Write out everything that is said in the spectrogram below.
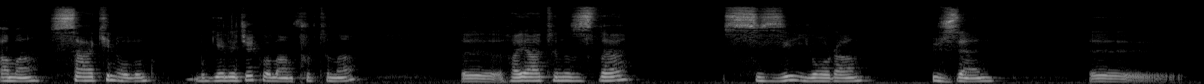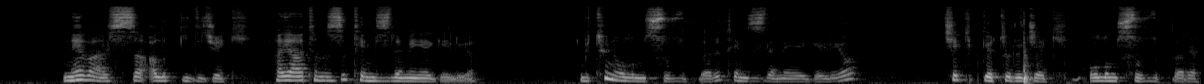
Ama sakin olun. Bu gelecek olan fırtına e, hayatınızda sizi yoran, üzen, e, ne varsa alıp gidecek. Hayatınızı temizlemeye geliyor. Bütün olumsuzlukları temizlemeye geliyor. Çekip götürecek olumsuzlukları.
